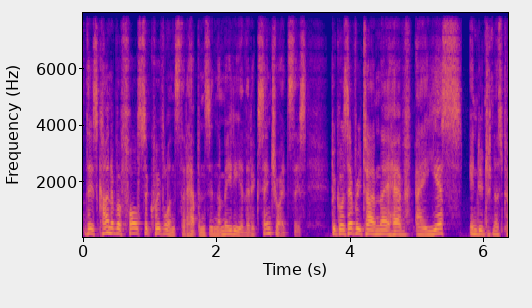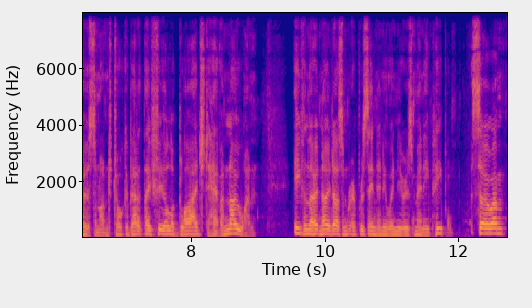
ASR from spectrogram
there's kind of a false equivalence that happens in the media that accentuates this. Because every time they have a yes Indigenous person on to talk about it, they feel obliged to have a no one, even though no doesn't represent anywhere near as many people. So um,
